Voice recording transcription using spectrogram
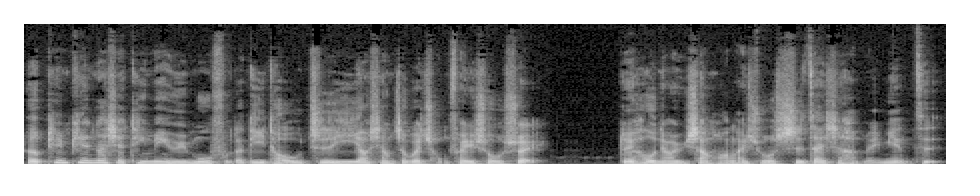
而偏偏那些听命于幕府的地头执意要向这位宠妃收税，对候鸟羽上皇来说实在是很没面子。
